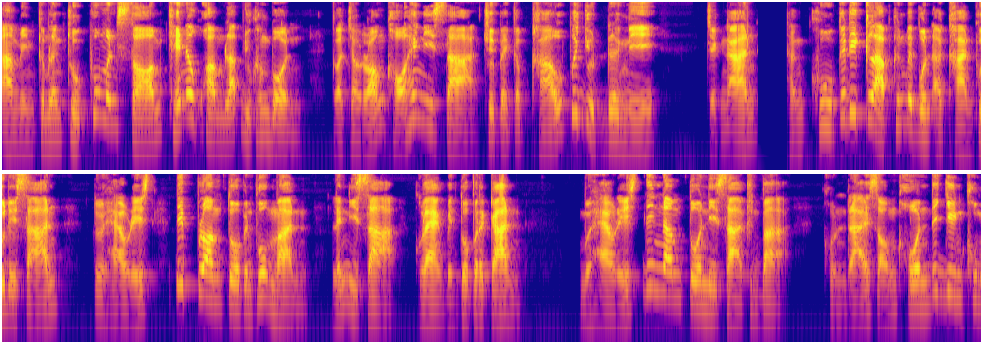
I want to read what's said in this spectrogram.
อามินกำลังถูกพวกมันซ้อมเค้นเอาความลับอยู่ข้างบน ก็จะร้องขอให้นีซาช่วยไปกับเขาเพื่อหยุดเรื่องนี้ จากนั้นทั้งคู่ก็ได้กลับขึ้นไปบนอาคารผู้โดยสาร โดยแฮร์ริสได้ปลอมตัวเป็นพวกมัน และนีซาแกล้งเป็นตัวประกัน เมื่อแฮร์ริสได้นำตัวนีซาขึ้นมา คนร้ายสองคนได้ยืนคุม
